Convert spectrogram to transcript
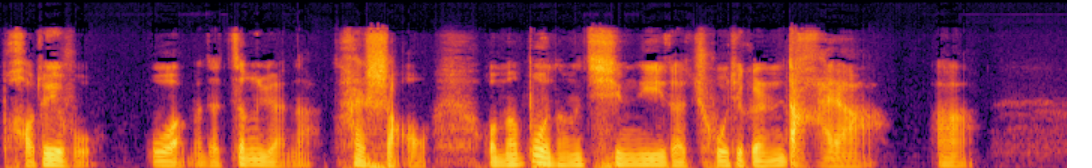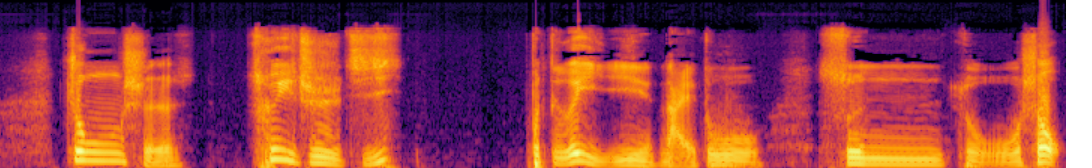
不好对付，我们的增援呐太少，我们不能轻易的出去跟人打呀！啊，终使崔之急，不得已，乃都孙祖寿、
